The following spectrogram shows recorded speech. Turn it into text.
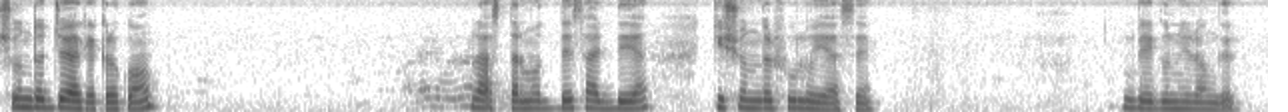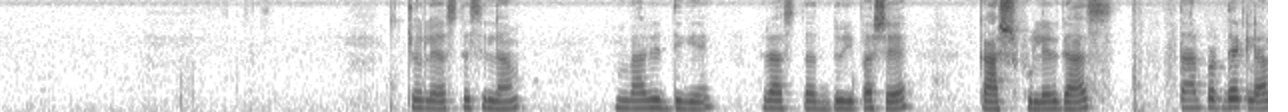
সৌন্দর্য এক এক রকম। রাস্তার মধ্যে সাইড দিয়ে কি সুন্দর ফুল হয়ে আছে। বেগুনি রঙের। চলে আসতেছিলাম বাড়ির দিকে। রাস্তার দুই পাশে কাশ ফুলের গাছ। তারপর দেখলাম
